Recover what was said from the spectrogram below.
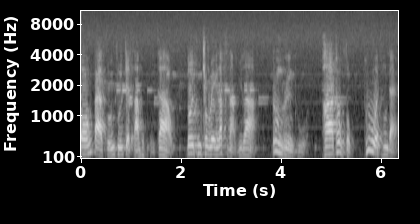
28007369 โดยคุณชเวงลักษณะวิลาศรุ่งเรืองทัวร์พาท่องสุขทั่วทั้งแดน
